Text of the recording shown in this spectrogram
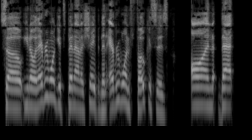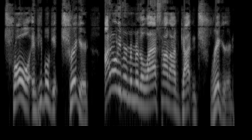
So, you know, and everyone gets bent out of shape and then everyone focuses on that troll and people get triggered. I don't even remember the last time I've gotten triggered.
